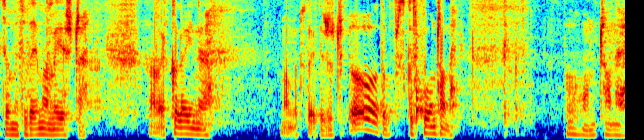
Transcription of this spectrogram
Co my tutaj mamy jeszcze? Mamy kolejne. Mamy tutaj też. O, to wszystko jest połączone. Połączone.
